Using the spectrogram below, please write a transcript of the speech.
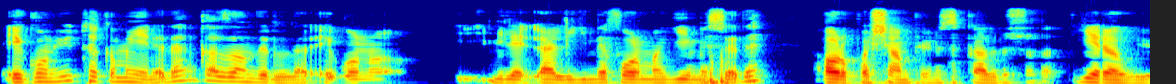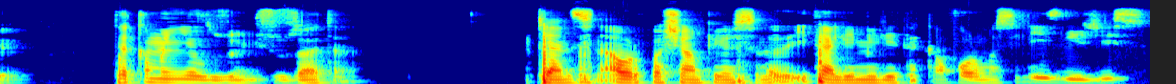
Egon'u takıma yeniden kazandırdılar. Egon'u Milletler Ligi'nde forma giymese de Avrupa Şampiyonası kadrosunda yer alıyor. Takımın yıldız oyuncusu zaten. Kendisini Avrupa Şampiyonası'nda da İtalya milli takım formasıyla izleyeceğiz.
